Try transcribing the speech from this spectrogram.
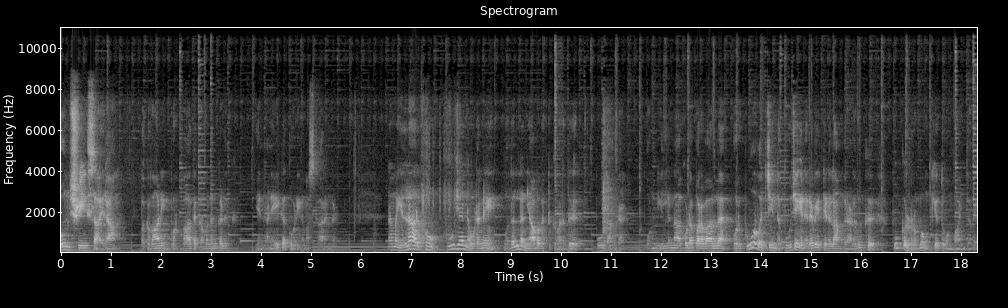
ஓம் ஸ்ரீ சாய்ராம். பகவானின் பொற்பாத கமலங்களுக்கு என் அநேக கோடி நமஸ்காரங்கள். நம்ம எல்லாருக்கும் பூஜைன்ன உடனே முதல்ல ஞாபகத்துக்கு வருது பூ தாங்க பொண்ணு இல்லைன்னா கூட பரவாயில்ல. ஒரு பூவை வச்சு இந்த பூஜையை நிறைவேற்றிடலாம்ங்கிற அளவுக்கு பூக்கள் ரொம்ப முக்கியத்துவம் வாய்ந்தவை.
